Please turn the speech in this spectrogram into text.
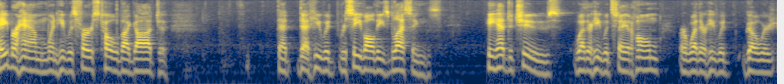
Abraham, when he was first told by God to, that, that he would receive all these blessings, he had to choose whether he would stay at home or whether he would go where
